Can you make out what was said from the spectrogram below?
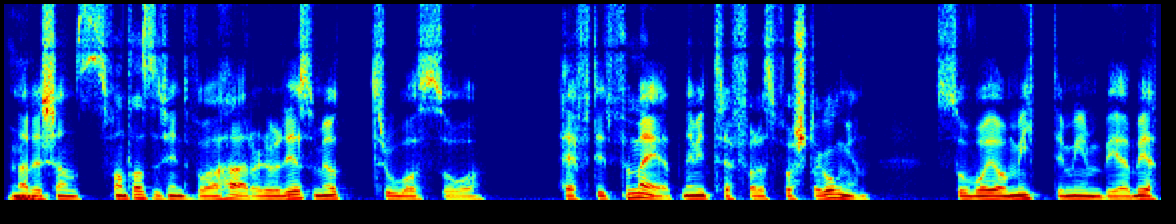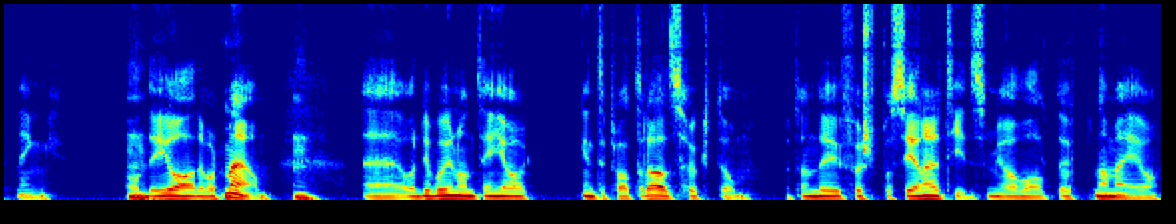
Ja, det känns fantastiskt fint att få vara här och det var det som jag tror var så häftigt för mig. Att när vi träffades första gången så var jag mitt i min bearbetning av det jag hade varit med om. Eh, och det var ju någonting jag inte pratade alls högt om. Utan det är ju först på senare tid som jag har valt att öppna mig och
